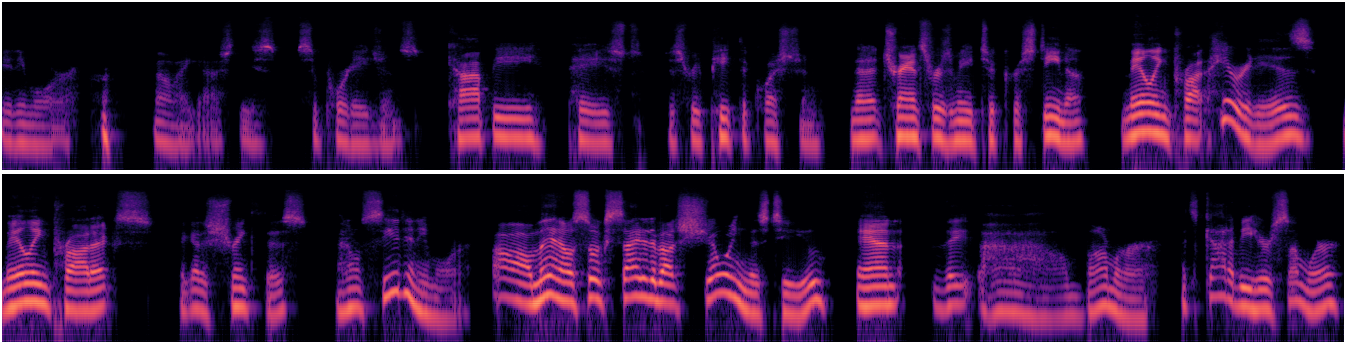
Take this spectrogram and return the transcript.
anymore. oh my gosh, these support agents. Copy, paste, just repeat the question. Then it transfers me to Christina. Mailing product. Here it is. Mailing products. I got to shrink this. I don't see it anymore. Oh man, I was so excited about showing this to you. And they oh bummer. It's got to be here somewhere.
